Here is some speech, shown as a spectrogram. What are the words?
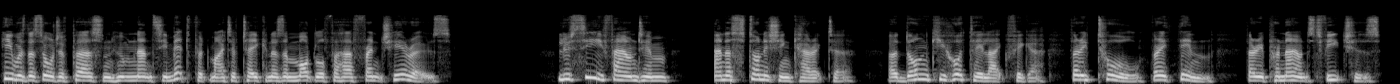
He was the sort of person whom Nancy Mitford might have taken as a model for her French heroes. Lucie found him an astonishing character, a Don Quixote like figure, very tall, very thin, very pronounced features,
